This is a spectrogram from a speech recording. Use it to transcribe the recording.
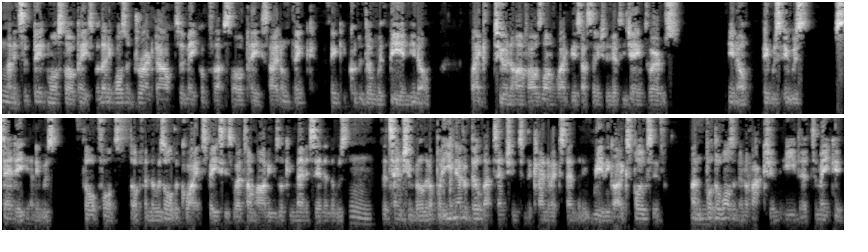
Mm. and it's a bit more slow pace, but then it wasn't dragged out to make up for that slower pace. I don't think. I think it could have done with being, you know, like two and a half hours long, like the assassination of Jesse James, where it was, you know, it was it was steady and it was thoughtful and stuff, and there was all the quiet spaces where Tom Hardy was looking menacing, and there was Mm. the tension building up, but he never built that tension to the kind of extent that it really got explosive. And but there wasn't enough action either to make it,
